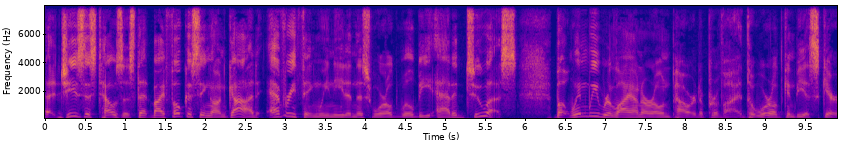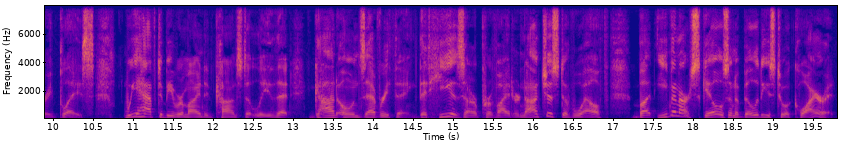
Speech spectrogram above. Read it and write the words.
Uh, Jesus tells us that by focusing on God, everything we need in this world will be added to us. But when we rely on our own power to provide, the world can be a scary place. We have to be reminded constantly that God owns everything, that He is our provider, not just of wealth, but even our skills and abilities to acquire it.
